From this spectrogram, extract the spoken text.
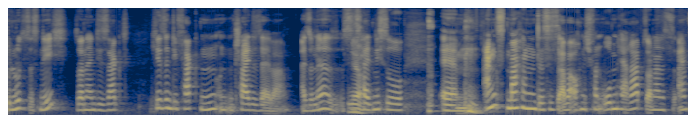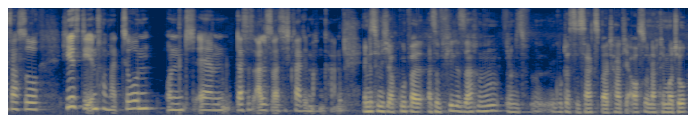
benutzt es nicht, sondern die sagt, hier sind die Fakten und entscheide selber. Also ne, es ja. ist halt nicht so ähm, Angst machen, das ist aber auch nicht von oben herab, sondern es ist einfach so, hier ist die Information und ähm, das ist alles, was ich quasi machen kann. Ja, und das finde ich auch gut, weil also viele Sachen, und es ist gut, dass du sagst, bei Tat ja auch so nach dem Motto,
